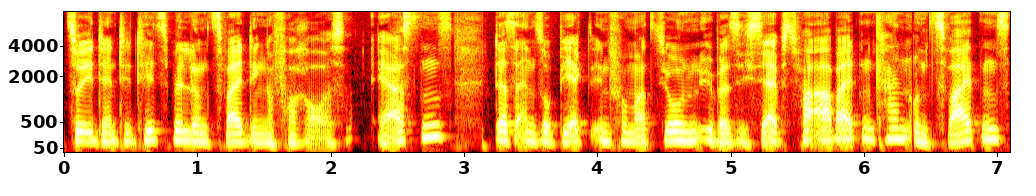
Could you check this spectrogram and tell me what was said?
zur Identitätsbildung zwei Dinge voraus. Erstens, dass ein Subjekt Informationen über sich selbst verarbeiten kann und zweitens,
